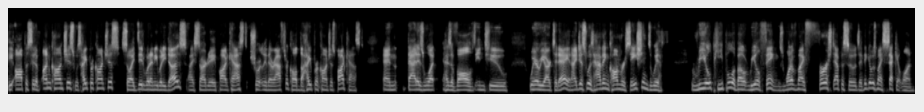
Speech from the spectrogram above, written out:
The opposite of unconscious was hyperconscious. So I did what anybody does. I started a podcast shortly thereafter called the Hyperconscious Podcast. And that is what has evolved into where we are today. And I just was having conversations with real people about real things. One of my first episodes, I think it was my second one,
